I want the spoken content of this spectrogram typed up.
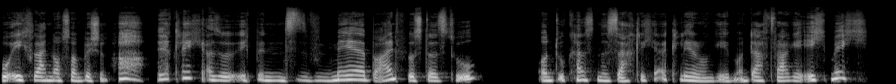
wo ich vielleicht noch so ein bisschen, oh, wirklich? Also ich bin mehr beeinflusst als du. Und du kannst eine sachliche Erklärung geben. Und da frage ich mich,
